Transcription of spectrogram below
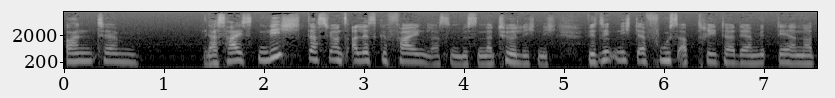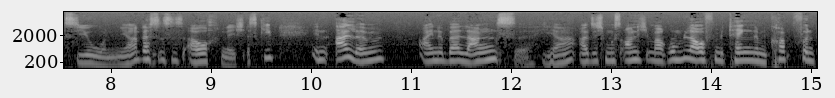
Und ähm, das heißt nicht, dass wir uns alles gefallen lassen müssen, natürlich nicht. Wir sind nicht der Fußabtreter der, der Nation, ja, das ist es auch nicht. Es gibt in allem eine Balance, ja. Also ich muss auch nicht immer rumlaufen mit hängendem Kopf und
